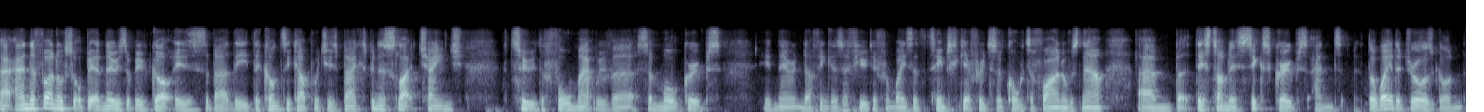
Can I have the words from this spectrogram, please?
Uh, and the final sort of bit of news that we've got is about the the Conti Cup, which is back. It's been a slight change to the format with uh, some more groups in there, and I think there's a few different ways that the teams can get through to the quarterfinals now. Um, but this time there's six groups, and the way the draw's gone,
